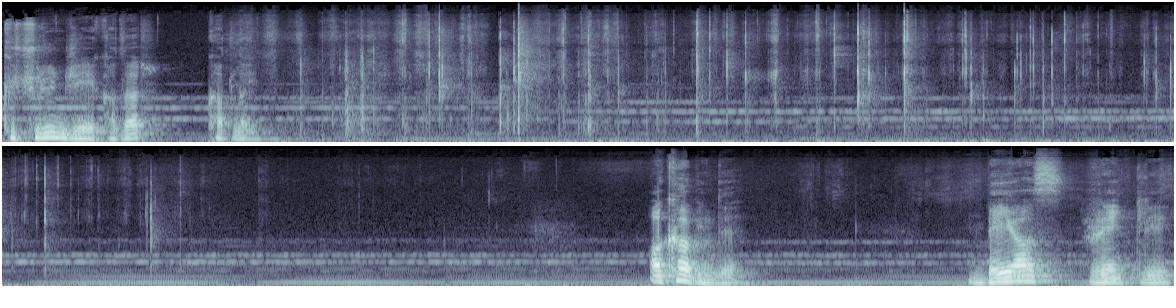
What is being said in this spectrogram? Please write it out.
küçülünceye kadar katlayın. Akabinde beyaz renkli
